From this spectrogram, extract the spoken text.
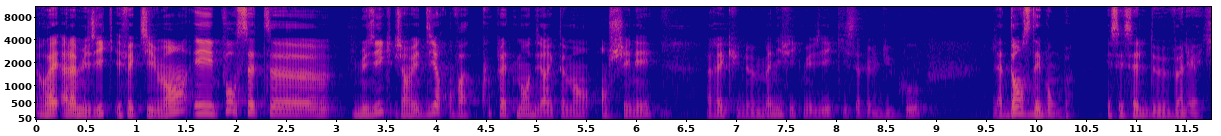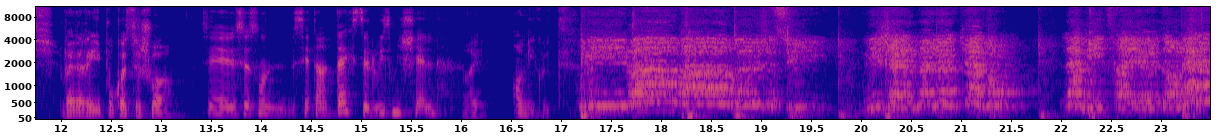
on- ouais, à la musique, effectivement. Et pour cette euh, musique, j'ai envie de dire, on va complètement directement enchaîner avec une magnifique musique qui s'appelle du coup La danse des bombes. Et c'est celle de Valérie. Valérie, pourquoi ce choix? C'est ce sont- c'est un texte de Louise Michel. Oui, on écoute. Oui, barbare je suis, oui j'aime le canon, la mitraille dans l'air,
